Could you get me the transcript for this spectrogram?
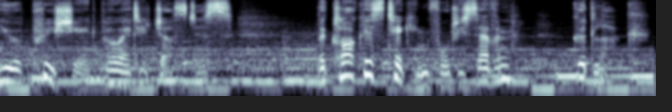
you appreciate poetic justice. The clock is ticking, 47. Good luck.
